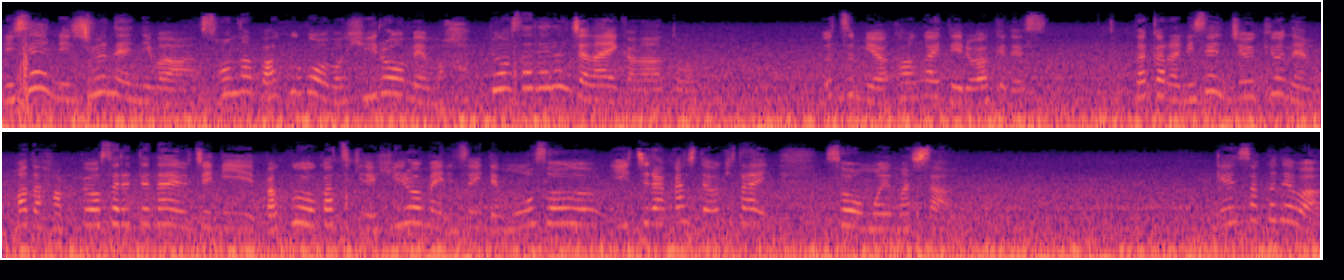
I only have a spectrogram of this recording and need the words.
2020年にはそんな爆豪のヒーロー名も発表されるんじゃないかなと内海は考えているわけです。だから2019年まだ発表されてないうちに爆豪勝樹のヒーロー名について妄想を言い散らかしておきたい。そう思いました。原作では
